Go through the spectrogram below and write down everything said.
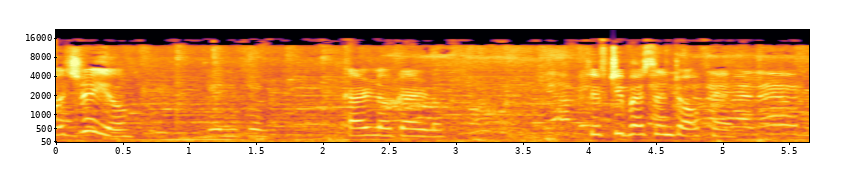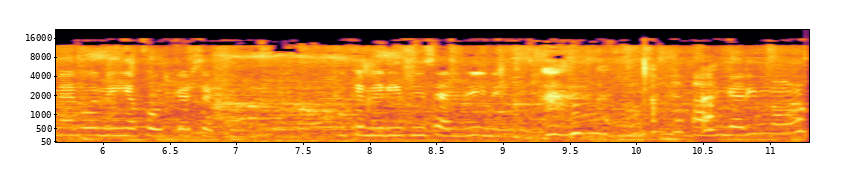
सोच रही हो? बिल्कुल। कर लो कर लो। फिफ्टी परसेंट ऑफ़ है। मैं वो नहीं अफोर्ड कर सकती क्योंकि मेरी इतनी सैलरी नहीं हम गरीब माँ।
